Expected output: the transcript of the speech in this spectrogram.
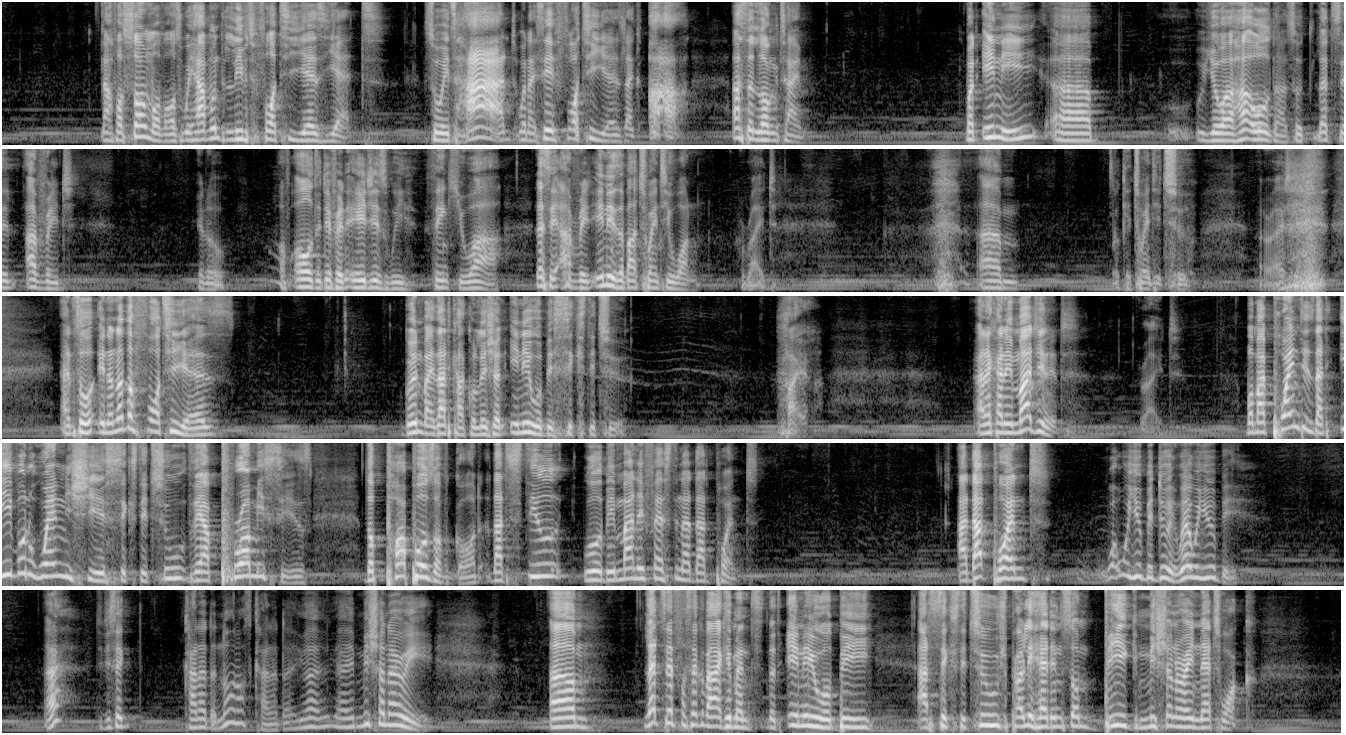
Now, for some of us, we haven't lived 40 years yet. So it's hard when I say 40 years, like, ah, that's a long time. But Ini, uh, you are how old now? So let's say average, you know, of all the different ages we think you are. Let's say average. Ini is about 21, right? Um, okay, 22. All right. And so in another 40 years, going by that calculation, Ini will be 62. Higher. And I can imagine it. Right. But my point is that even when she is 62, there are promises, the purpose of God, that still will be manifesting at that point. At that point, what will you be doing? Where will you be? Huh? Did you say Canada? No, not Canada. You are, you are a missionary. Um, let's say, for sake of argument, that Ini will be at 62, she's probably heading some big missionary network,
